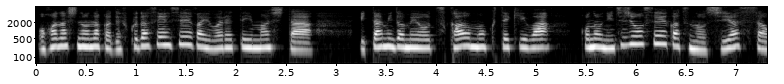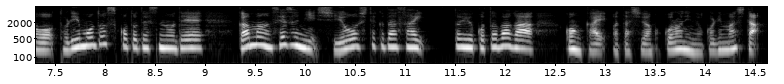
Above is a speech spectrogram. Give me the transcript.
お話の中で福田先生が言われていました、痛み止めを使う目的は、この日常生活のしやすさを取り戻すことですので、我慢せずに使用してくださいという言葉が今回私は心に残りました。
